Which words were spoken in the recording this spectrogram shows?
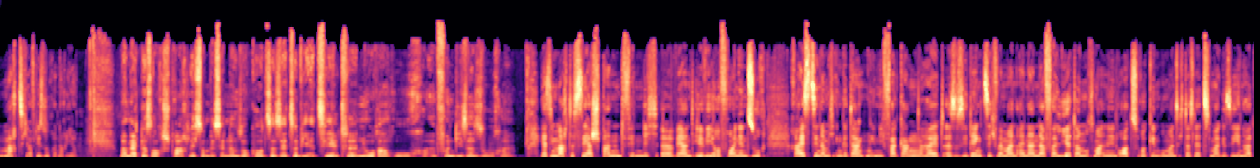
macht sich auf die Suche nach ihr. Man merkt das auch sprachlich so ein bisschen, ne? so kurze Sätze. Wie erzählt äh, Nora Hoch äh, von dieser Suche? Ja, sie macht es sehr spannend, finde ich. Äh, während Ilvi ihre Freundin sucht, reist sie nämlich in Gedanken in die Vergangenheit. Also sie denkt sich, wenn man einander verliert, dann muss man an den Ort zurückgehen, wo man sich das letzte Mal gesehen hat.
